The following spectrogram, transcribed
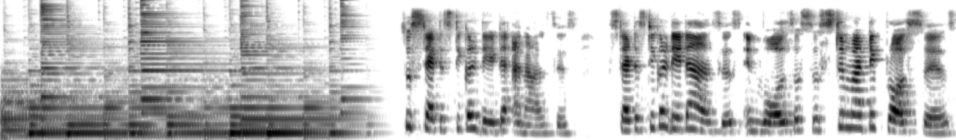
So statistical data analysis. Statistical data analysis involves a systematic process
